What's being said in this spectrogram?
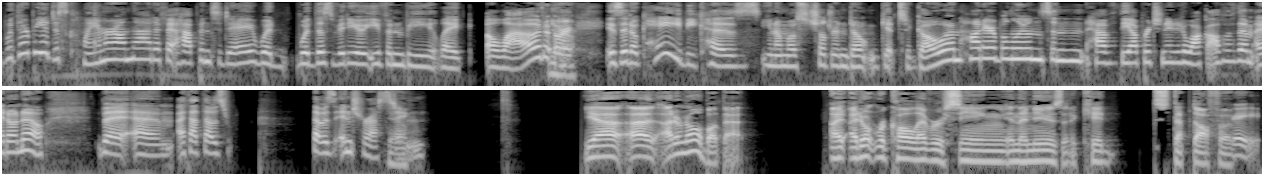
would there be a disclaimer on that if it happened today? Would would this video even be like allowed, yeah. or is it okay because you know most children don't get to go on hot air balloons and have the opportunity to walk off of them? I don't know but um, I thought that was that was interesting. Yeah, yeah uh, I don't know about that. I, I don't recall ever seeing in the news that a kid stepped off a Great.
